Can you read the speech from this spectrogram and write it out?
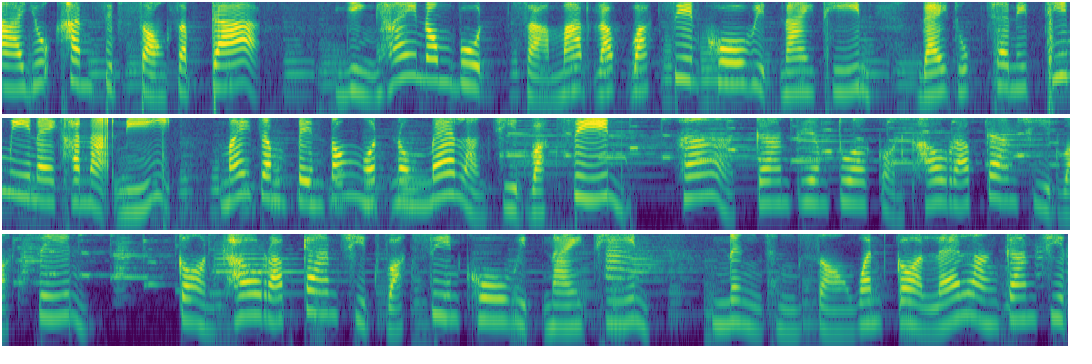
อายุครรภ์ 12 สัปดาห์ หญิงให้นมบุตรสามารถรับวัคซีนโควิด -19 ได้ทุกชนิดที่มีในขณะนี้ ไม่จำเป็นต้องงดนมแม่หลังฉีดวัคซีน 5. การเตรียมตัวก่อนเข้ารับการฉีดวัคซีน ก่อนเข้ารับการฉีดวัคซีนโควิด -19 1-2 วันก่อนและหลังการฉีด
